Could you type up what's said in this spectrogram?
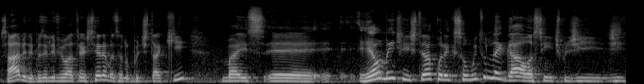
sabe? Depois ele viu uma terceira, mas eu não pude estar aqui. Mas é, é, realmente a gente tem uma conexão muito legal, assim, tipo, de. de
